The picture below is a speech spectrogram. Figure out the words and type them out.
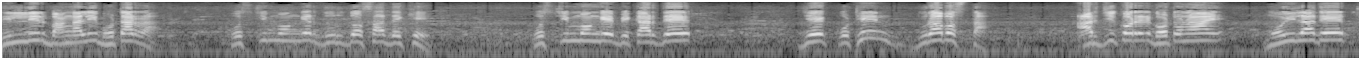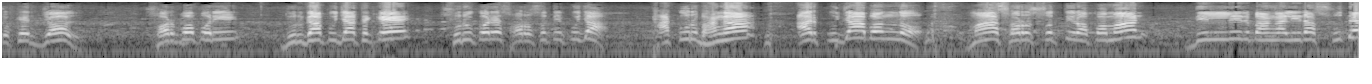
দিল্লির বাঙালি ভোটাররা পশ্চিমবঙ্গের দুর্দশা দেখে, পশ্চিমবঙ্গে বেকারদের যে কঠিন দুরাবস্থা আরজিকরের ঘটনায় মহিলাদের চোখের জল, সর্বোপরি দুর্গাপূজা থেকে শুরু করে সরস্বতী পূজা, ঠাকুর ভাঙা আর পূজা বন্ধ। মা সরস্বতীর অপমান দিল্লির বাঙালিরা সুদে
